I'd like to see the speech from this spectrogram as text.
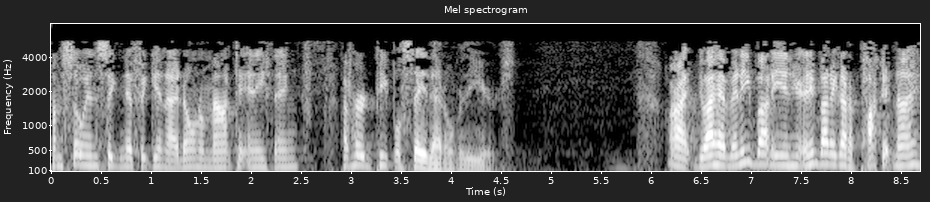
I'm so insignificant. I don't amount to anything. I've heard people say that over the years. All right. Do I have anybody in here? Anybody got a pocket knife?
